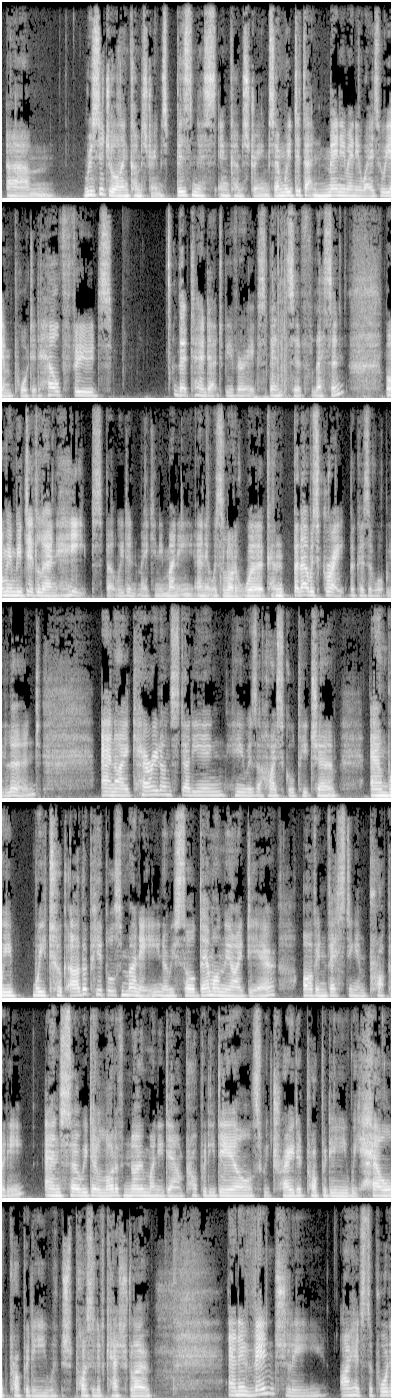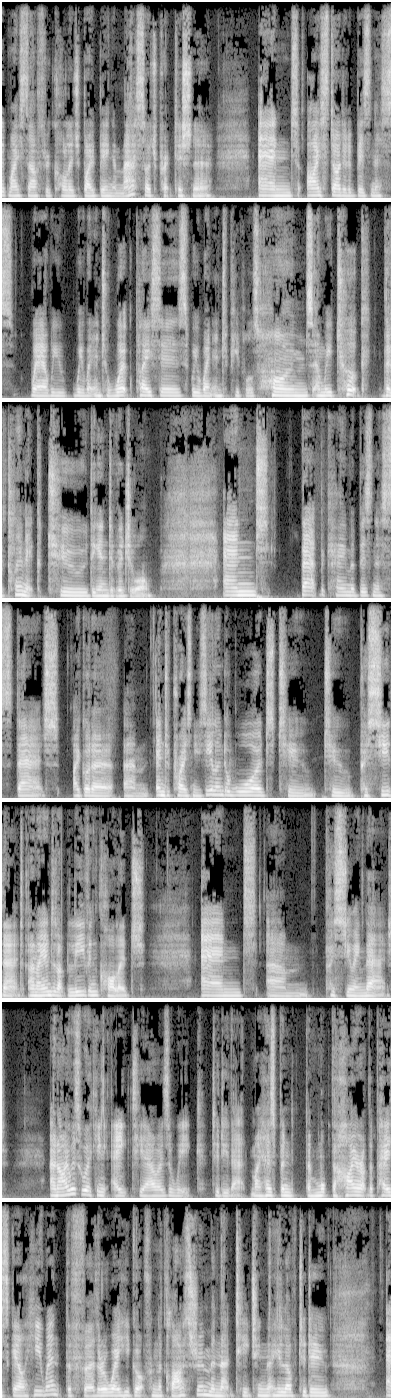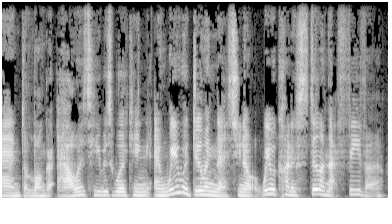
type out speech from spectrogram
um, residual income streams, business income streams. And we did that in many, many ways. We imported health foods that turned out to be a very expensive lesson. I mean, we did learn heaps, but we didn't make any money and it was a lot of work. And, but that was great because of what we learned. And I carried on studying. He was a high school teacher and we, we took other people's money. You know, we sold them on the idea of investing in property and so we did a lot of no money down property deals. We traded property. We held property with positive cash flow. And eventually I had supported myself through college by being a massage practitioner. And I started a business where we, we went into workplaces, we went into people's homes, and we took the clinic to the individual. And that became a business that I got a um, Enterprise New Zealand award to to pursue that, and I ended up leaving college and um, pursuing that. And I was working 80 hours a week to do that. My husband, the, the higher up the pay scale he went, the further away he got from the classroom and that teaching that he loved to do, and the longer hours he was working. And we were doing this, you know, we were kind of still in that fever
